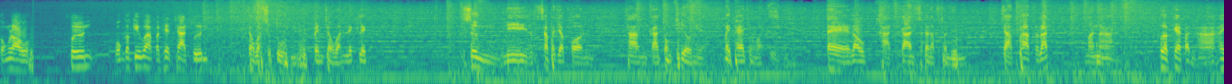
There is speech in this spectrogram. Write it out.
ของเราฟื้น ผมก็คิดว่าประเทศชาติฟื้น จังหวัดสตูลเป็นจังหวัดเล็ก ๆ ซึ่งมีทรัพยากร ทางการท่องเที่ยวเนี่ยไม่แพ้จังหวัดอื่น แต่เราขาดการสนับสนุนจากภาครัฐมานาน เพื่อแก้ปัญหาให้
